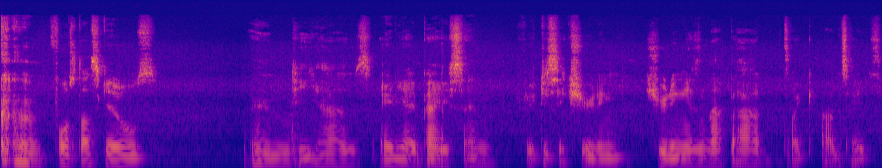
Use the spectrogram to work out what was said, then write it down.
4 star skills, and he has 88 pace and 56 shooting. Shooting isn't that bad. It's like I'd say it's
